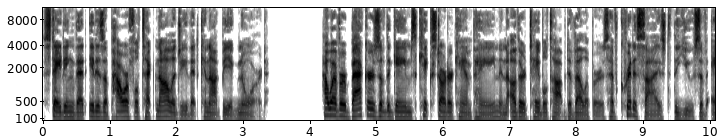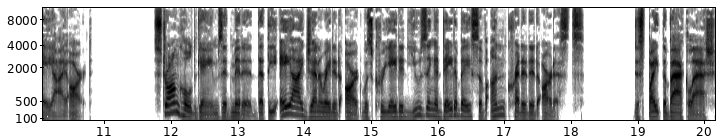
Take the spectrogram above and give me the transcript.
stating that it is a powerful technology that cannot be ignored. However, backers of the game's Kickstarter campaign and other tabletop developers have criticized the use of AI art. Stronghold Games admitted that the AI generated art was created using a database of uncredited artists. Despite the backlash,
